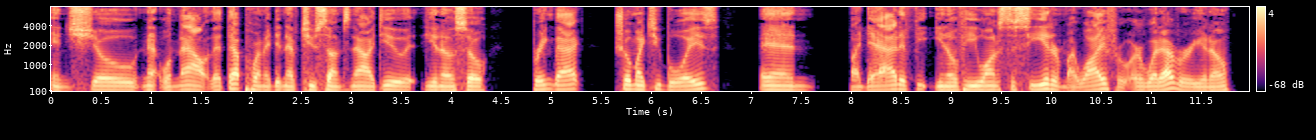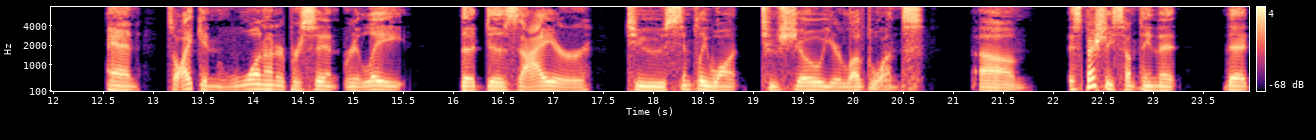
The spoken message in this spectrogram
and show well now at that point I didn't have two sons now I do you know so bring back show my two boys and my dad if he you know if he wants to see it or my wife or, or whatever you know and so I can 100% relate the desire to simply want to show your loved ones um, especially something that that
